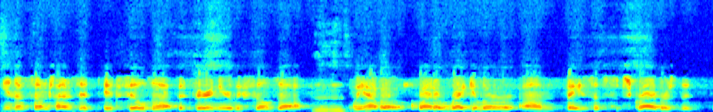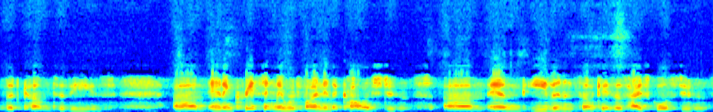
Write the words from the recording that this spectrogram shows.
you know, sometimes it, it fills up. It very nearly fills up. We have a quite a regular um, base of subscribers that that come to these. Um, and increasingly, we're finding that college students, um, and even in some cases, high school students,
